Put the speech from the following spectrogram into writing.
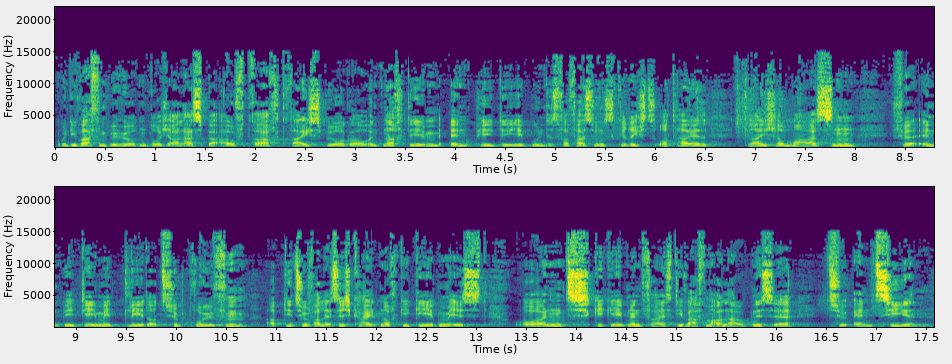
und die Waffenbehörden durch Erlass beauftragt, Reichsbürger und nach dem NPD-Bundesverfassungsgerichtsurteil gleichermaßen für NPD-Mitglieder zu prüfen, ob die Zuverlässigkeit noch gegeben ist und gegebenenfalls die Waffenerlaubnisse zu entziehen.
